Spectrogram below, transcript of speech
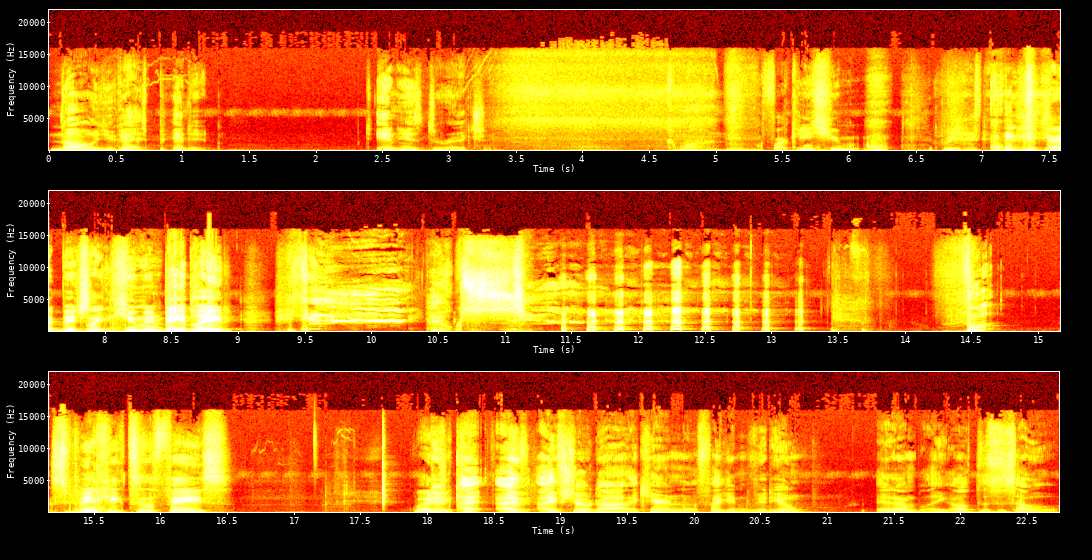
no, you guys pitted in his direction. Come on. Fucking human. We hit that bitch like a human Beyblade. Spin kick to the face. Why'd you kick? I, I've I've showed uh, Karen a fucking video, and I'm like, oh, this is how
